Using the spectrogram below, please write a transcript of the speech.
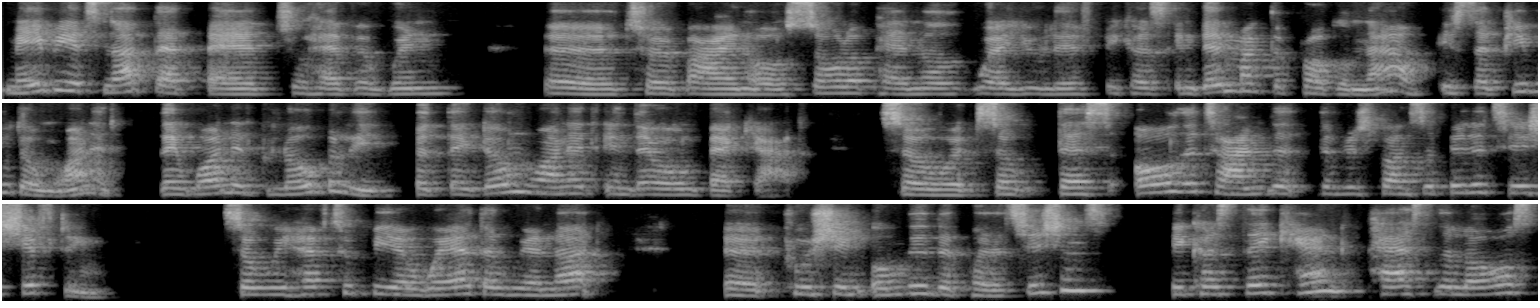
maybe it's not that bad to have a wind uh, turbine or solar panel where you live, because in Denmark, the problem now is that people don't want it. They want it globally, but they don't want it in their own backyard. So, so there's all the time that the responsibility is shifting. So we have to be aware that we are not uh, pushing only the politicians because they can't pass the laws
